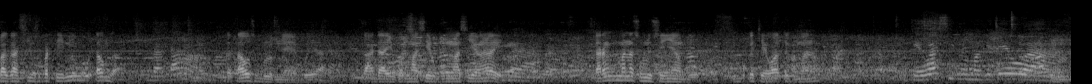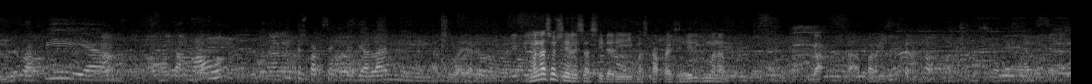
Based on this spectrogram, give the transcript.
bagasi seperti ini bu tahu nggak? Nggak tahu. Nggak tahu sebelumnya ya bu ya? Nggak ada informasi-informasi yang lain? Iya. sekarang gimana solusinya bu? Ibu kecewa atau gimana kecewa sih memang kecewa hmm. tapi ya mau tak mau ini terpaksa kita jalani Mana sosialisasi dari maskapai sendiri gimana bu? Nggak, nggak apa gitu kan? Sosialisasi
